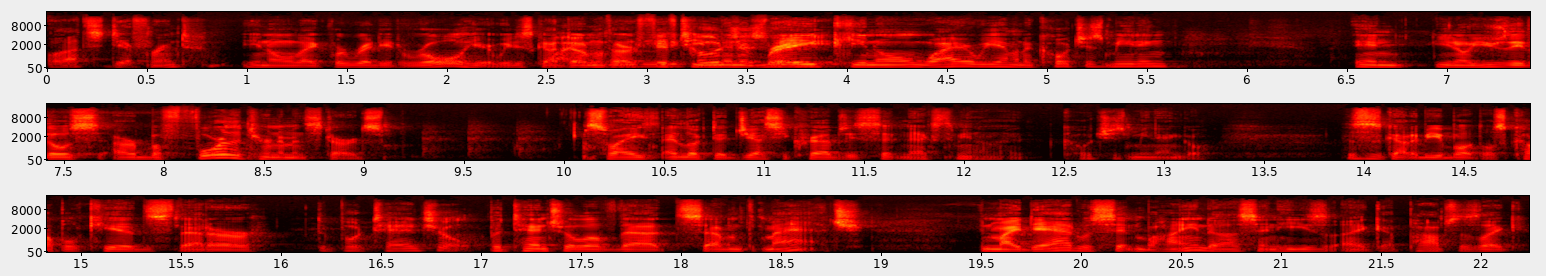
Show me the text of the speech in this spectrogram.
well, that's different. You know, like we're ready to roll here. We just got Why done with our we need a 15 minute break. meeting? You know, why are we having a coaches meeting? And you know, usually those are before the tournament starts. So I, I looked at Jesse Krebs. He's sitting next to me on the coaches meeting. I go, this has got to be about those couple kids that are The potential. potential of that seventh match. And my dad was sitting behind us, and he's like, uh, Pops is like,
